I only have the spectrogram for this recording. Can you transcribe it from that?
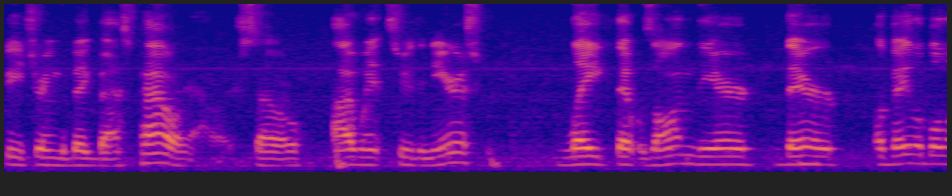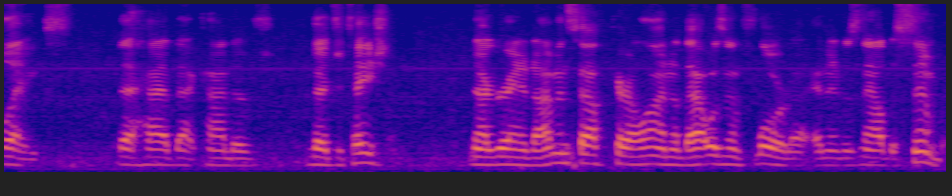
featuring the Big Bass Power Hour. So I went to the nearest lake that was on their their available lakes that had that kind of vegetation. Now, granted, I'm in South Carolina. That was in Florida, and it is now December.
